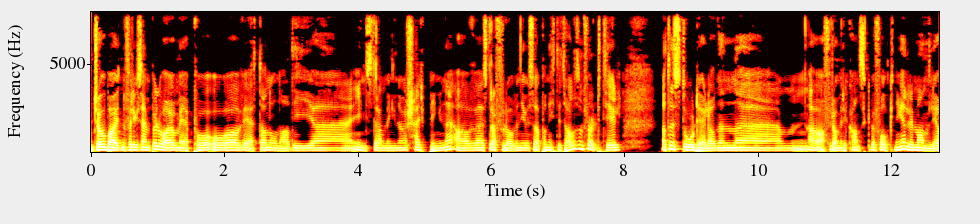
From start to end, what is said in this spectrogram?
Joe Biden for eksempel var jo med på å vedta noen av de eh, innstrammingene og skjerpingene av eh, straffeloven i USA på 90-tallet, som førte til at en stor del av den eh, av afroamerikanske befolkningen, eller mannlige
